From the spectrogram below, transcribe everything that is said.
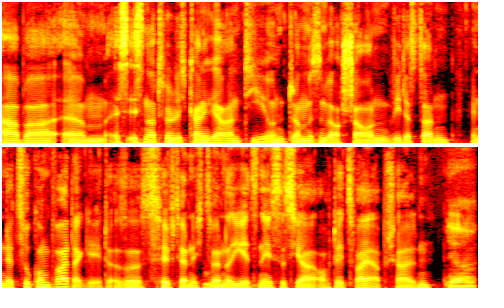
Aber ähm, es ist natürlich keine Garantie und da müssen wir auch schauen, wie das dann in der Zukunft weitergeht. Also es hilft ja nichts, wenn wir jetzt nächstes Jahr auch D2 abschalten. Ja,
